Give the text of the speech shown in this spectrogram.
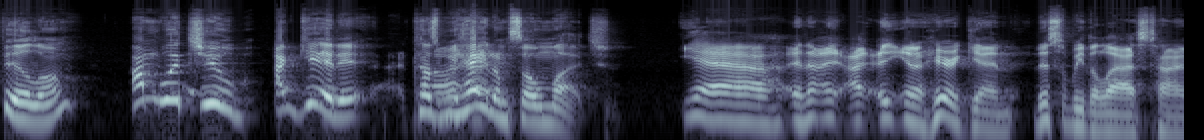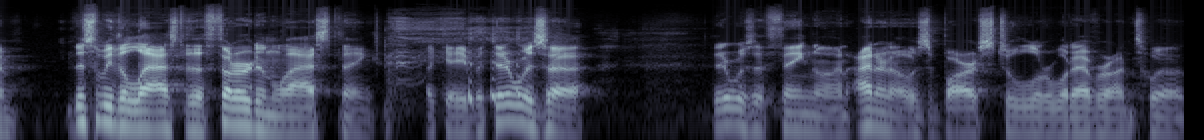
feel them. I'm with you. I get it because we I- hate them so much. Yeah, and I, I, you know, here again, this will be the last time. This will be the last, the third and last thing. Okay, but there was a, there was a thing on, I don't know, it was a bar stool or whatever on twi-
